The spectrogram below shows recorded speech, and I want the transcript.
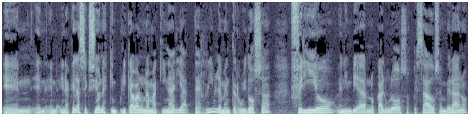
en, aquellas secciones que implicaban una maquinaria terriblemente ruidosa, frío en invierno, calurosos, pesados en verano,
